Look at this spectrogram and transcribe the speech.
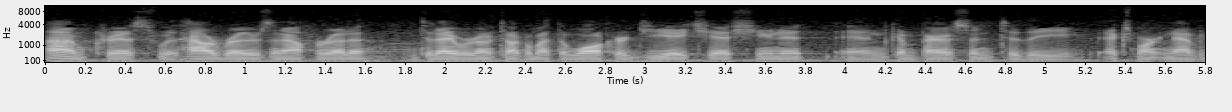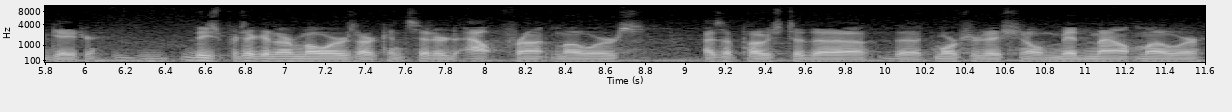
Hi, I'm Chris with Howard Brothers in Alpharetta. Today we're going to talk about the Walker GHS unit in comparison to the Exmark Navigator. These particular mowers are considered out front mowers as opposed to the, the more traditional mid-mount mower.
